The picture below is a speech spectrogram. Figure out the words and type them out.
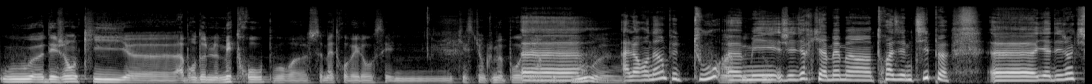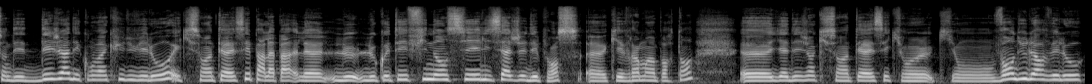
ou euh, des gens qui euh, abandonnent le métro pour euh, se mettre au vélo C'est une question que je me pose. alors on a un peu de tout, mais je vais dire qu'il y a même un troisième type. Il y a des gens qui sont des, déjà des convaincus du vélo et qui sont intéressés par la, le, le, côté financier, lissage des dépenses, qui est vraiment important. Il y a des gens qui sont intéressés, qui ont, qui ont vendu leur vélo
